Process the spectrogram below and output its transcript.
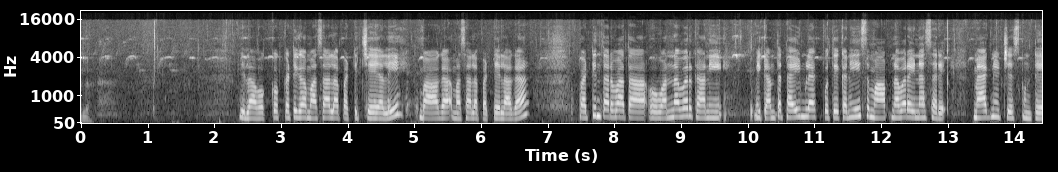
ఇలా. ఇలా ఒక్కొక్కటిగా మసాలా పట్టించేయాలి బాగా మసాలా పట్టేలాగా. పట్టిన తర్వాత ఓ వన్ అవర్ కానీ మీకు అంత టైం లేకపోతే కనీసం హాఫ్ అన్ అవర్ అయినా సరే మ్యాగ్నేట్ చేసుకుంటే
